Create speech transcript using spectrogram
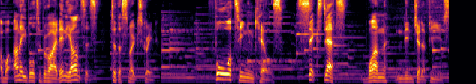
and were unable to provide any answers to the smokescreen. 14 kills, 6 deaths, 1 ninja defuse.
